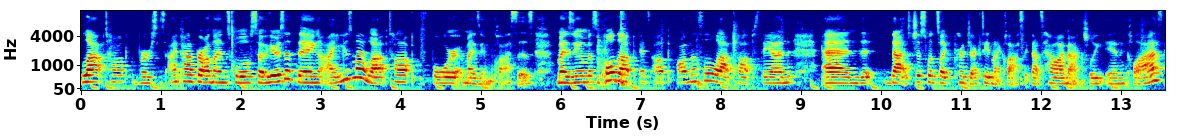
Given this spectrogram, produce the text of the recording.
laptop versus iPad for online school. So here's the thing, I use my laptop for my Zoom classes. My Zoom is pulled up, it's up on this little laptop stand, and that's just what's like projecting my class. Like that's how I'm actually in class.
